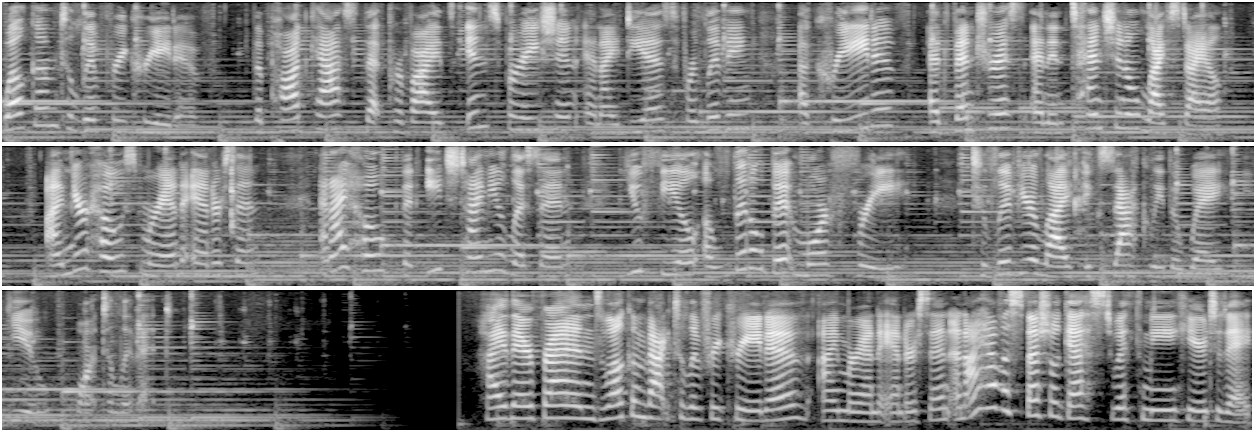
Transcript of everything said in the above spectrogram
Welcome to Live Free Creative, the podcast that provides inspiration and ideas for living a creative, adventurous, and intentional lifestyle. I'm your host, Miranda Anderson, and I hope that each time you listen, you feel a little bit more free to live your life exactly the way you want to live it. Hi there, friends. Welcome back to Live Free Creative. I'm Miranda Anderson, and I have a special guest with me here today.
